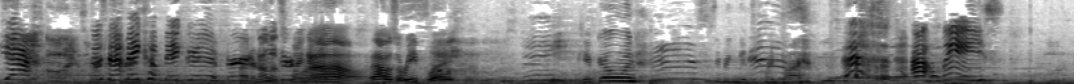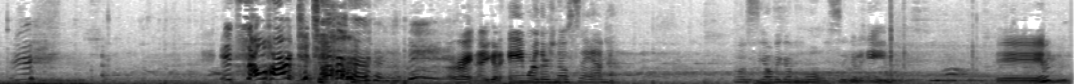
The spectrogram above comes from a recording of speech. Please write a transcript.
Yeah. Oh, Does that make a bigger? I don't know, let's bigger- find out. Wow, that was a replay. Keep going. Let's see if we can get to 25. At least. It's so hard to turn. All right, now you gotta aim where there's no sand. Let's see how big of a hole, so you gotta aim. Aim.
